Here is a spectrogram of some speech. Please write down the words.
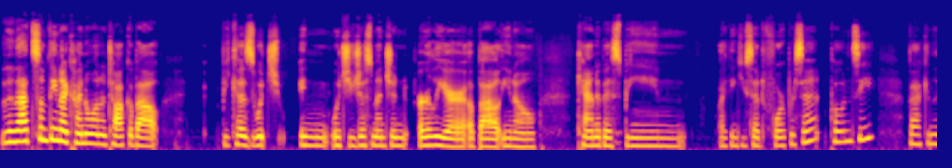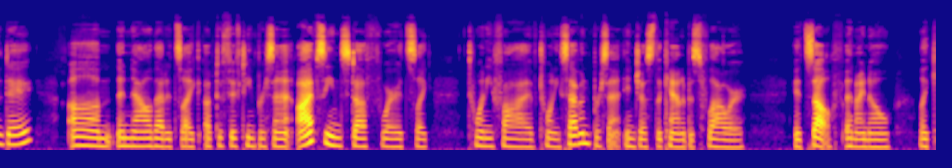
Then that's something I kind of want to talk about because which in what you just mentioned earlier about you know cannabis being i think you said 4% potency back in the day um, and now that it's like up to 15% i've seen stuff where it's like 25 27% in just the cannabis flower itself and i know like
